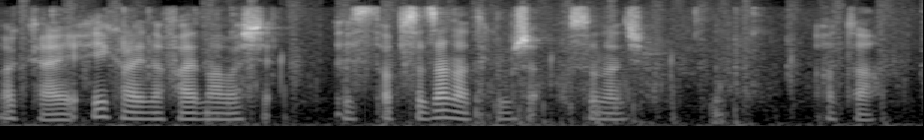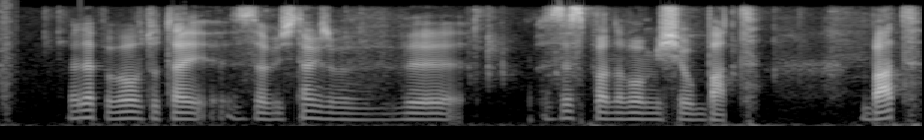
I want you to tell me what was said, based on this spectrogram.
Okej, i kolejna farma właśnie jest obsadzana, tylko muszę usunąć oto. Będę próbował tutaj zrobić tak, żeby wy... zespawnował mi się bat. Bat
